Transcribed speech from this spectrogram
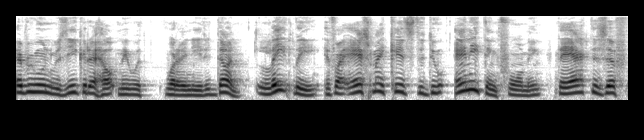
Everyone was eager to help me with what I needed done. Lately, if I ask my kids to do anything for me, they act as if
